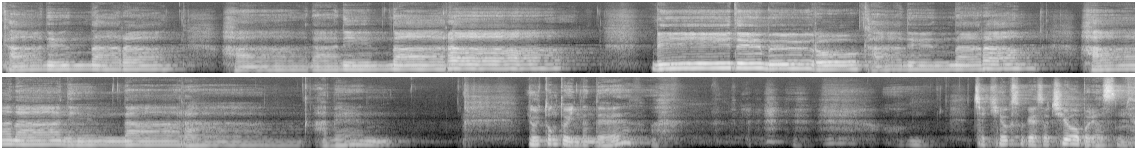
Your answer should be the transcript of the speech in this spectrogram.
가는 나라. 하나님 나라. 믿음으로 가는 나라. 하나님 율동도 있는데 제 기억 속에서 지워버렸습니다.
